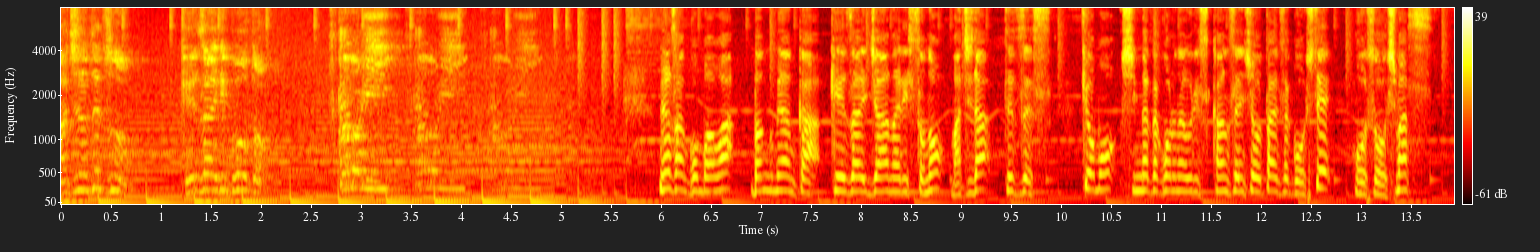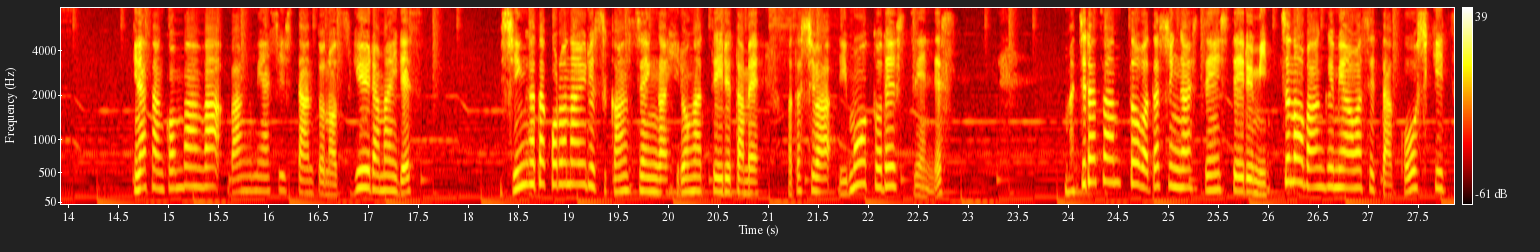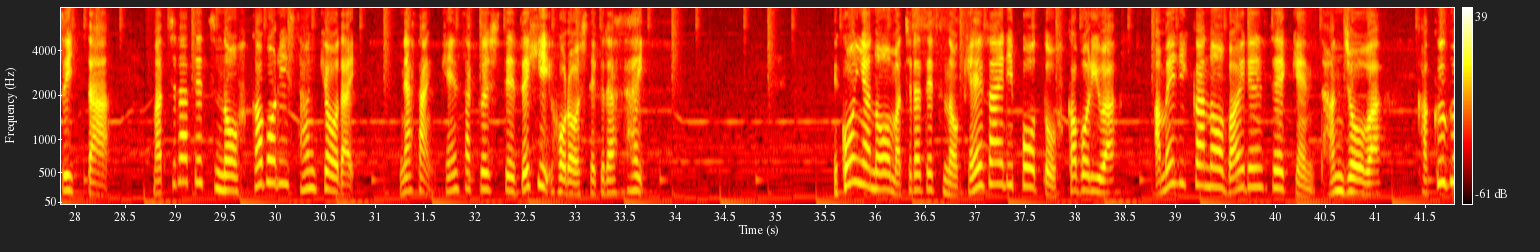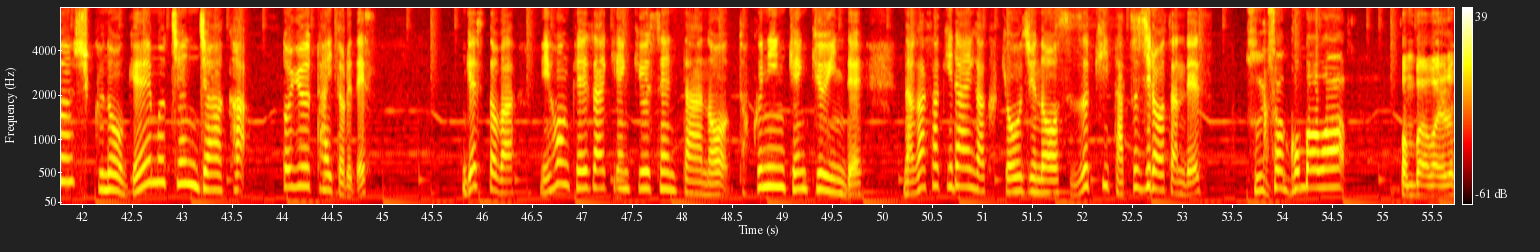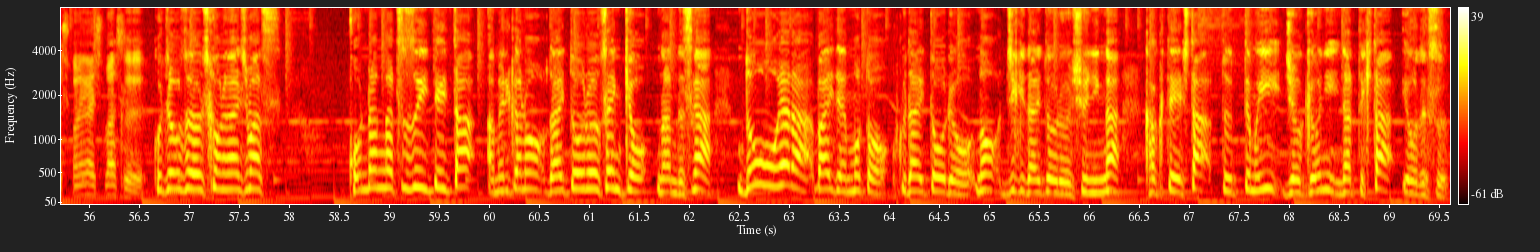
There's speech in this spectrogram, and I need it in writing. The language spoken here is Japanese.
町田鉄の経済リポート深掘皆さんこんばんは。番組アンカー経済ジャーナリストの町田鉄です。今日も新型コロナウイルス感染症対策をして放送します。皆さんこんばんは。番組アシスタントの杉浦舞です。新型コロナウイルス感染が広がっているため私はリモートで出演です。町田さんと私が出演している3つの番組を合わせた公式ツイッター町田鉄の深堀三兄弟。皆さん検索してぜひフォローしてください。今夜の町田鉄の経済リポート深堀はアメリカのバイデン政権誕生は核軍縮のゲームチェンジャーかというタイトルです。ゲストは日本経済研究センターの特任研究員で長崎大学教授の鈴木達次郎さんです。鈴木さんこんばんは。こんばんは。よろしくお願いします。こちらこそよろしくお願いします混乱が続いていたアメリカの大統領選挙なんですがどうやらバイデン元副大統領の次期大統領就任が確定したと言ってもいい状況になってきたようです。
